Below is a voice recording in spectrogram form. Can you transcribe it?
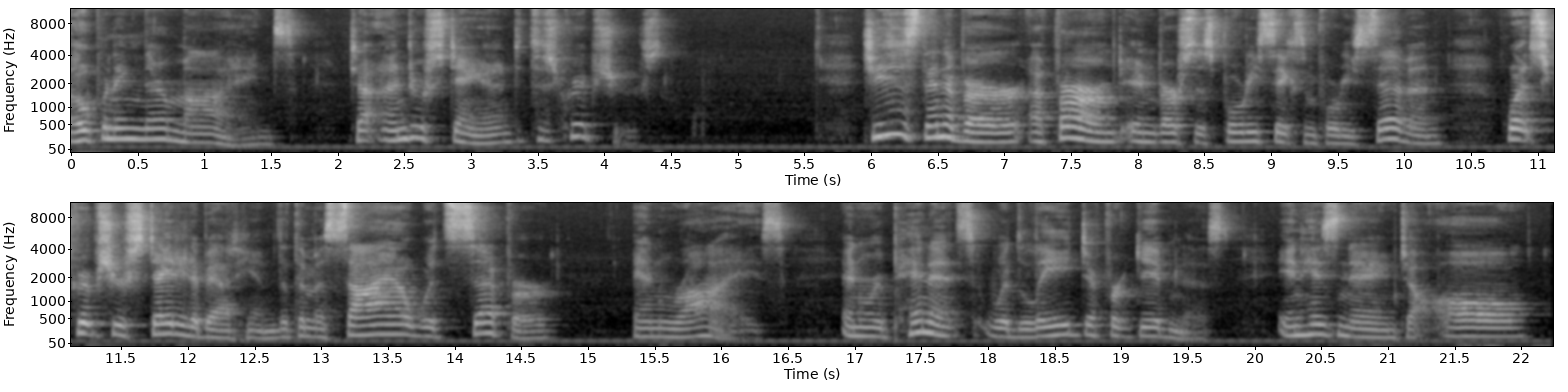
opening their minds to understand the scriptures. Jesus then affirmed in verses 46 and 47 what scripture stated about him that the Messiah would suffer and rise. and repentance would lead to forgiveness in his name to all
